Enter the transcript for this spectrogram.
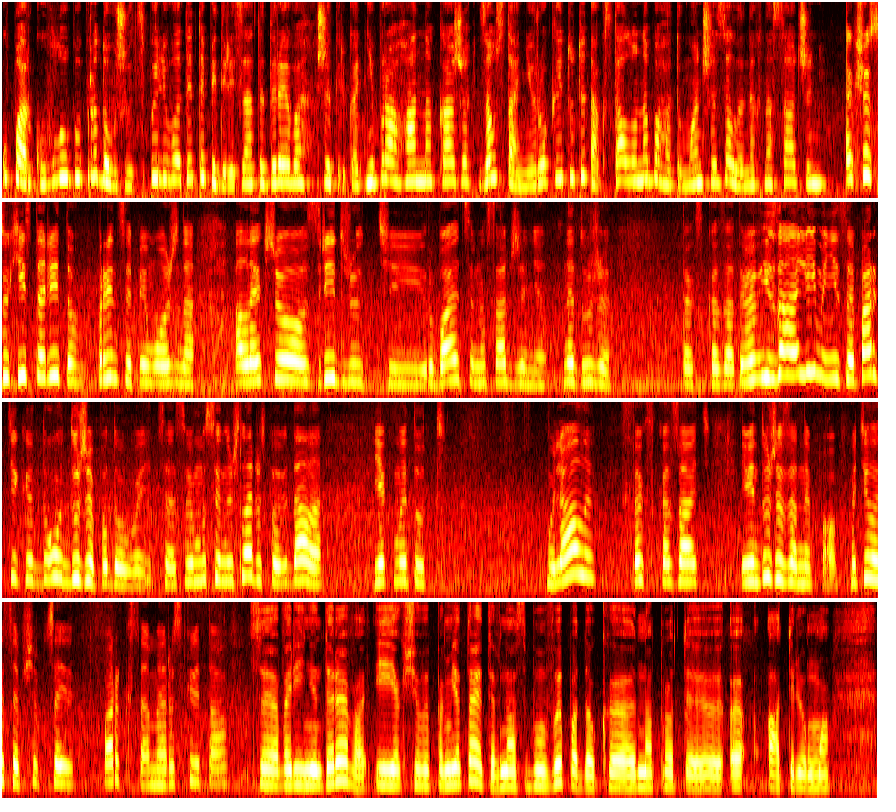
У парку Глоби продовжують спилювати та підрізати дерева. Жителька Дніпра Ганна каже, за останні роки тут і так стало набагато менше зелених насаджень. Якщо сухі старі, то в принципі можна. Але якщо зріджують і рубаються насадження, не дуже так сказати. І взагалі мені цей парк тільки дуже подобається. Своєму сину йшла, розповідала, як ми тут гуляли, так сказати, і він дуже занепав. Хотілося б, щоб цей парк саме розквітав. Це аварійні дерева, і якщо ви пам'ятаєте, в нас був випадок е, напроти е, атріума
